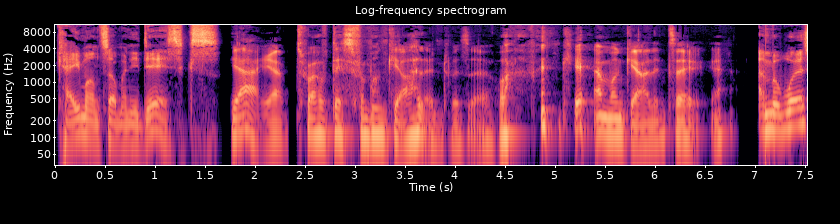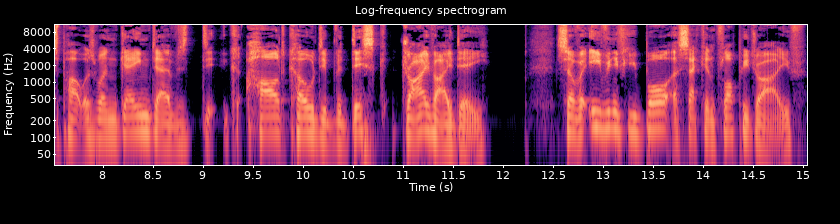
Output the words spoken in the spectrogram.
came on so many discs. yeah, yeah. Twelve discs for Monkey Island was uh, one. I think yeah, Monkey Island 2. Yeah. And the worst part was when game devs d- hard coded the disk drive ID, so that even if you bought a second floppy drive,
